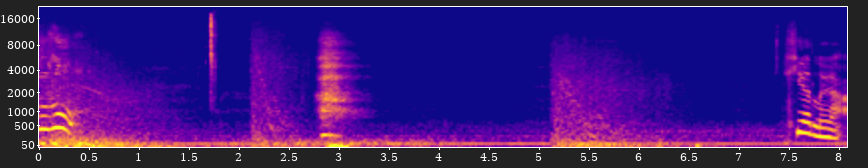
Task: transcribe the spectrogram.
สู้สู้ๆเค รียดเลยอะ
